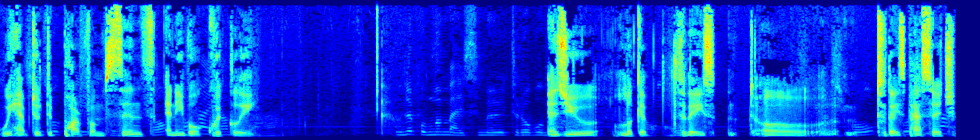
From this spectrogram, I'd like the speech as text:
we have to depart from sins and evil quickly. As you look at today's uh, today's passage,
